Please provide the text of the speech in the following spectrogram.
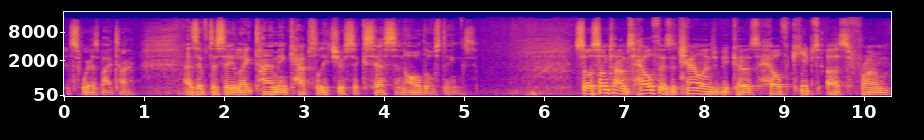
it swears by time. As if to say, like, time encapsulates your success and all those things. So sometimes health is a challenge because health keeps us from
